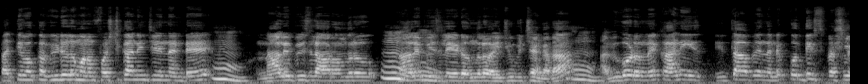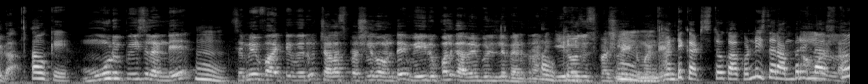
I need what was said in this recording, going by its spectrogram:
ప్రతి ఒక్క వీడియోలో మనం ఫస్ట్ కా నుంచి ఏంటంటే. నాలుగు పీసులు ఆరు వందలు నాలుగు పీసులు ఏడు వందలు అవి చూపించాం కదా. అవి కూడా ఉన్నాయి. కానీ ఇది తాప ఏంటంటే కొద్దిగా స్పెషల్గా. ఓకే. మూడు పీసులు అండి. సెమీ ఫార్టీ వేరు చాలా స్పెషల్గా ఉంటాయి. వెయ్యి రూపాయలకి అవైలబిలిటీ పెడతారు ఈ రోజు స్పెషల్ అంటే కట్స్తో కాకుండా ఈసారి అంబ్రిల్లాస్తో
